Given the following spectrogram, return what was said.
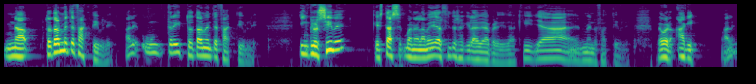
Una, totalmente factible, ¿vale? Un trade totalmente factible. Inclusive, que estás, bueno, en la media de 200 aquí la había perdido, aquí ya es menos factible. Pero bueno, aquí, ¿vale?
